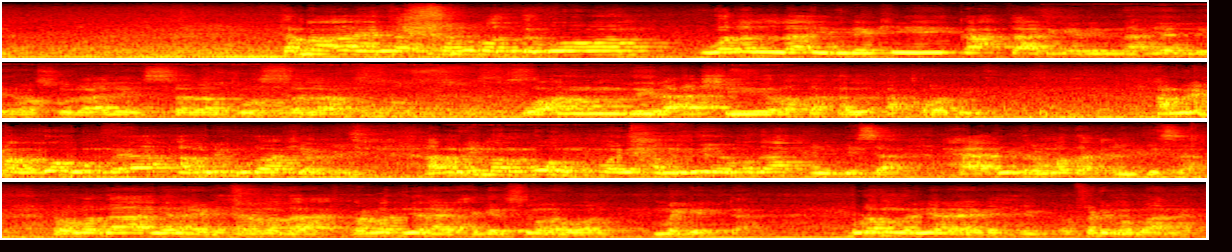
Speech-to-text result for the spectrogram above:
تما آية السبب الدقوم ولا إنك كحت أرجل يلي رسول عليه الصلاة والسلام. وأنذر عشيرتك الأقربين. أمري من قوهم يا أمري براك يا أمري من قوهم ما أمري رمضان حن بسا حادي رمضان حن بسا رمضان ينايد رمضان رمضان ينايد حجر سمرة ور مجدا بدم مريا ينايد فري مبانا۔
